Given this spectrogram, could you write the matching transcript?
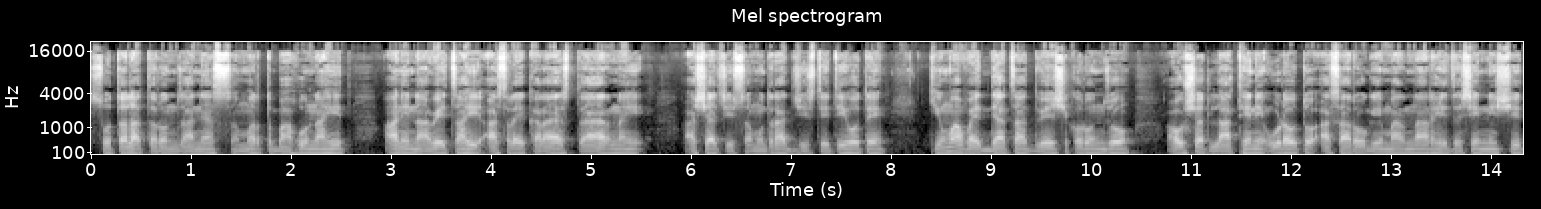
स्वतःला तरुण जाण्यास समर्थ बाहू नाहीत आणि नावेचाही आश्रय करायस तयार नाही अशाची समुद्रात जी स्थिती होते किंवा वैद्याचा द्वेष करून जो औषध लाथेने उडवतो असा रोगी मारणार हे जसे निश्चित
